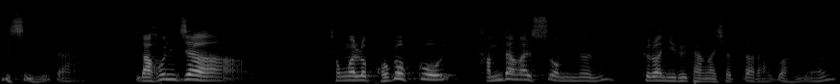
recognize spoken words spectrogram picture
믿습니다. 나 혼자 정말로 버겁고 감당할 수 없는 그런 일을 당하셨다라고 하면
